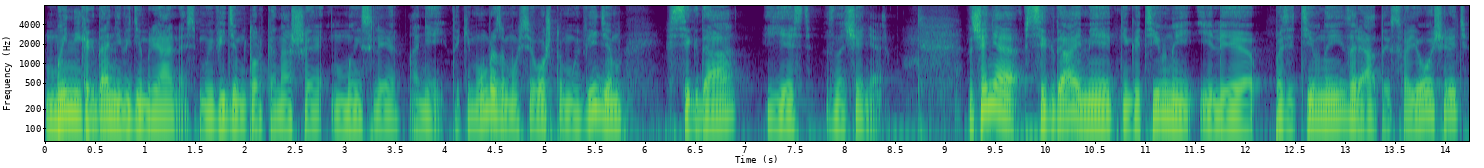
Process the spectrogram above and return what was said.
Мы никогда не видим реальность, мы видим только наши мысли о ней. Таким образом, у всего, что мы видим, всегда есть значение. Значение всегда имеет негативный или позитивный заряд и, в свою очередь,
